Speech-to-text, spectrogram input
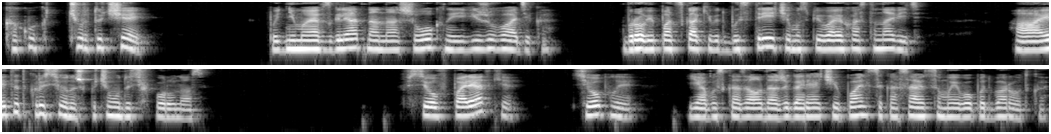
Какой к черту чай? Поднимая взгляд на наши окна и вижу Вадика. Брови подскакивают быстрее, чем успеваю их остановить. А этот крысеныш почему до сих пор у нас? Все в порядке? Теплые, я бы сказала, даже горячие пальцы касаются моего подбородка.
